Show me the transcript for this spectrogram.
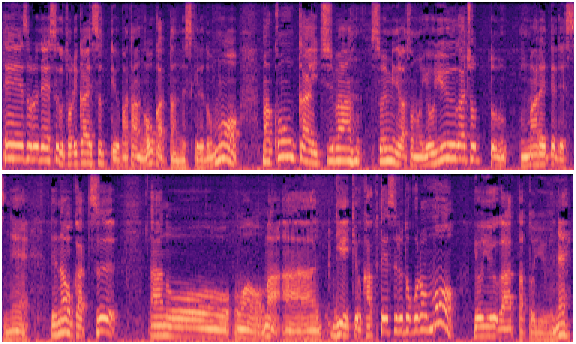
で、それですぐ取り返すっていうパターンが多かったんですけれども、まあ今回一番そういう意味ではその余裕がちょっと生まれてですね、で、なおかつ、あのーまあ、利益を確定するところも余裕があったというね、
